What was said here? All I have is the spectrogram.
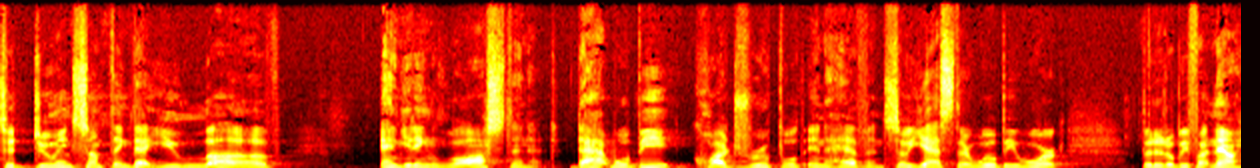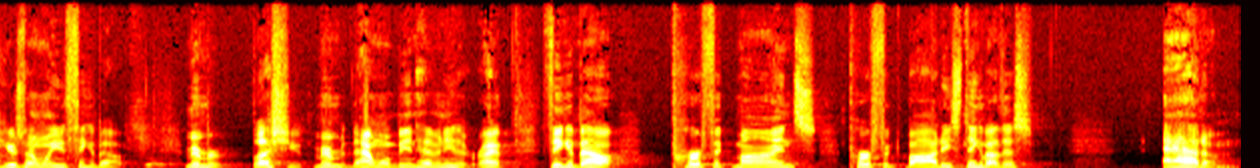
to doing something that you love and getting lost in it. That will be quadrupled in heaven. So, yes, there will be work, but it'll be fun. Now, here's what I want you to think about Remember, bless you. Remember, that won't be in heaven either, right? Think about perfect minds, perfect bodies. Think about this. Adam.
